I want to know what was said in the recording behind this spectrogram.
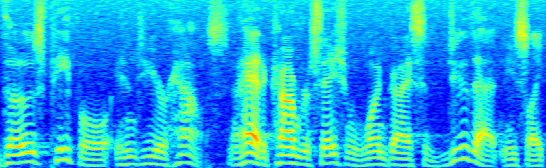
those people into your house. And I had a conversation with one guy. I said, Do that. And he's like,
